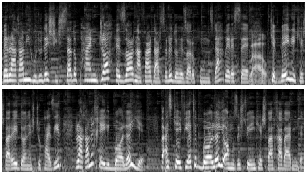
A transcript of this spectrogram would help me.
به رقمی حدود 650 هزار نفر در سال 2015 برسه واو. که بین کشورهای دانشجو پذیر رقم خیلی بالاییه و از کیفیت بالای آموزش توی این کشور خبر میده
